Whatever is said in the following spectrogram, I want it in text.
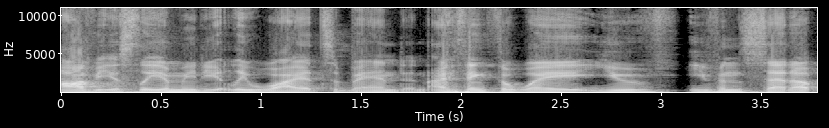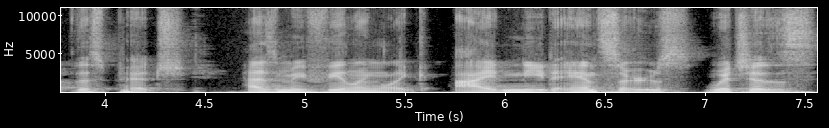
obviously, immediately why it's abandoned. I think the way you've even set up this pitch has me feeling like I need answers, which is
